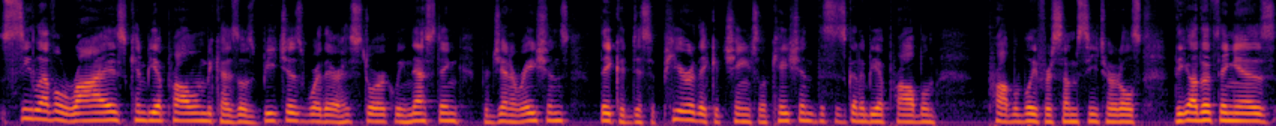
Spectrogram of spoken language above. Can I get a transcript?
sea level rise can be a problem because those beaches where they're historically nesting for generations, they could disappear, they could change location. This is going to be a problem probably for some sea turtles. The other thing is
